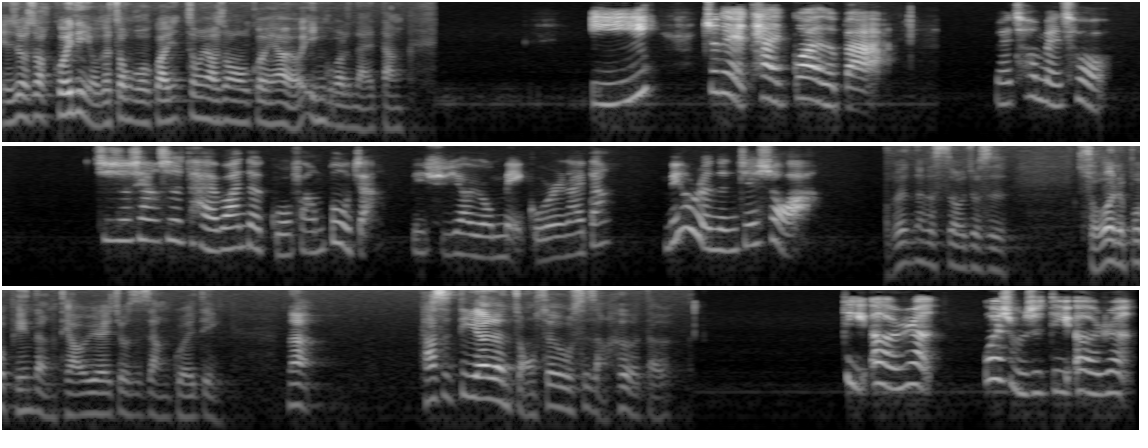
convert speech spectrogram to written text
也就是说，规定有个中国官重要中国官员要由英国人来当。咦，这个也太怪了吧？没错没错，这就像是台湾的国防部长。必须要由美国人来当，没有人能接受啊！可是那个时候就是所谓的不平等条约就是这样规定。那他是第二任总税务司长赫德。第二任为什么是第二任？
